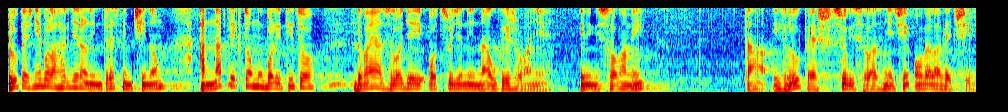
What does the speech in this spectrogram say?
Lúpež nebola hrdelným trestným činom a napriek tomu boli títo dvaja zlodeji odsudení na ukrižovanie. Inými slovami, tá ich lúpež súvisela s niečím oveľa väčším,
